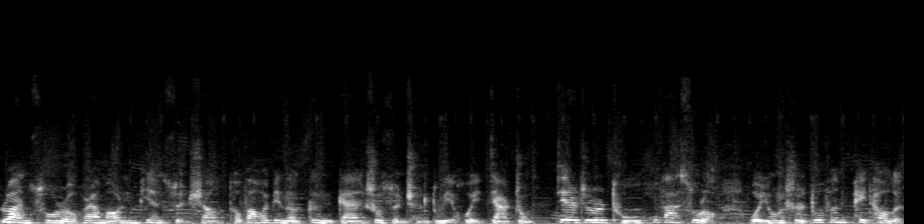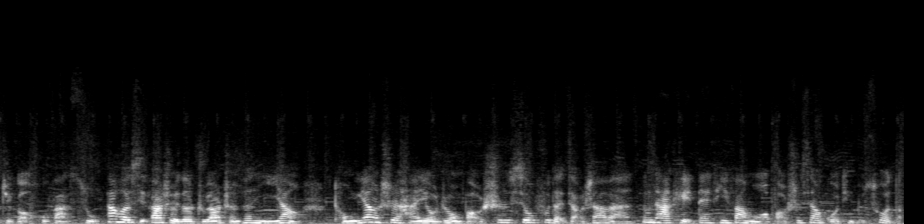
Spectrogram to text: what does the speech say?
乱搓揉会让毛鳞片损伤，头发会变得更干，受损程度也会加重。接着就是涂护发素了，我用的是多芬配套的这个护发素，它和洗发水的主要成分一样，同样是含有这种保湿修复的角鲨烷，用它可以代替发膜，保湿效果挺不错的。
